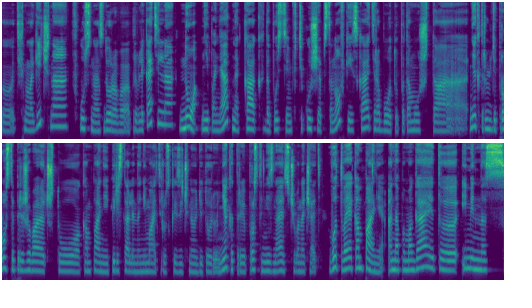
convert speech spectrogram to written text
э, технологично, вкусно, здорово, привлекательно, но непонятно, как, допустим, в текущей обстановке искать работу, потому что некоторые люди просто переживают, что компании перестали нанимать русскоязычную аудиторию, некоторые просто не знают, с чего начать. Вот твоя компания, она помогает э, именно с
